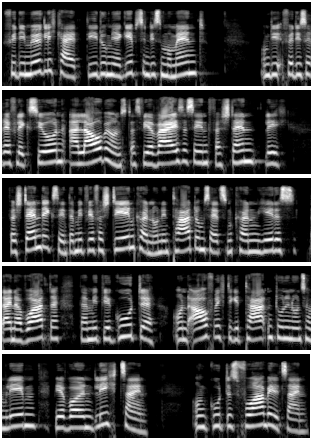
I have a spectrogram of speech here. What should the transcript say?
für die Möglichkeit, die du mir gibst in diesem Moment, um die, für diese Reflexion. Erlaube uns, dass wir weise sind, verständlich, verständig sind, damit wir verstehen können und in Tat umsetzen können jedes deiner Worte, damit wir gute und aufrichtige Taten tun in unserem Leben. Wir wollen Licht sein und gutes Vorbild sein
